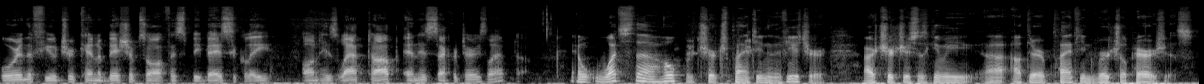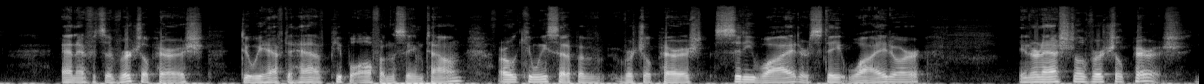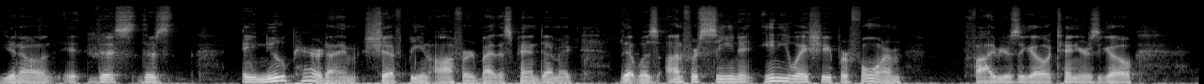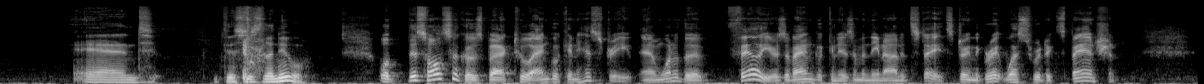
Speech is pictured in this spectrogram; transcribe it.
Or in the future, can a bishop's office be basically on his laptop and his secretary's laptop? And what's the hope of church planting in the future? Our churches is just going to be uh, out there planting virtual parishes. And if it's a virtual parish, do we have to have people all from the same town? Or can we set up a virtual parish citywide or statewide or international virtual parish? You know, it, this, there's a new paradigm shift being offered by this pandemic that was unforeseen in any way, shape, or form five years ago, ten years ago, and this is the new. Well, this also goes back to Anglican history and one of the failures of Anglicanism in the United States during the Great Westward Expansion.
